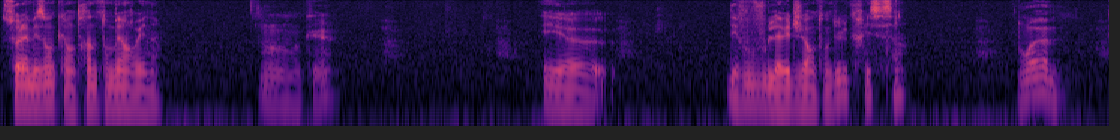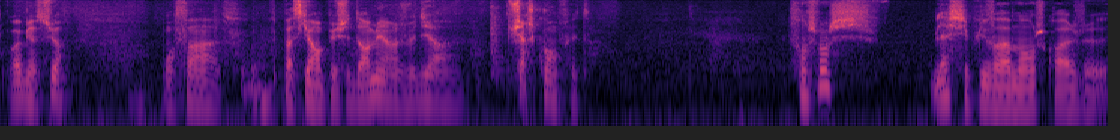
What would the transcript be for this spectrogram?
soit la maison qui est en train de tomber en ruine. Hmm, Ok. Et, et vous, vous l'avez déjà entendu le cri, c'est ça? Ouais, ouais, bien sûr. Enfin, c'est pas ce qui a empêché de dormir, hein, je veux dire. Tu cherches quoi en fait? Franchement, je- là, je sais plus vraiment, je crois. Je...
